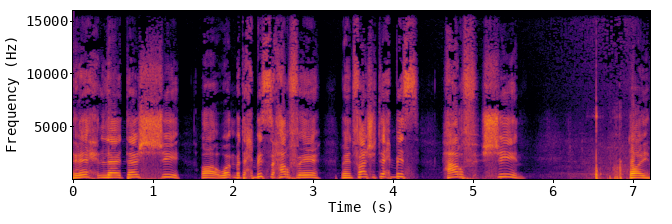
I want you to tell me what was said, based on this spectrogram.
رحلة الشي آه ما تحبس حرف إيه؟ ما ينفعش تحبس حرف الشين طيب.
